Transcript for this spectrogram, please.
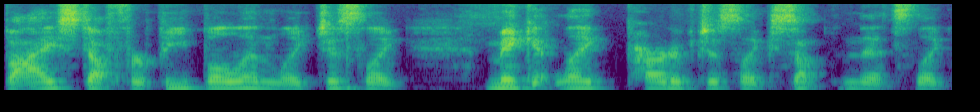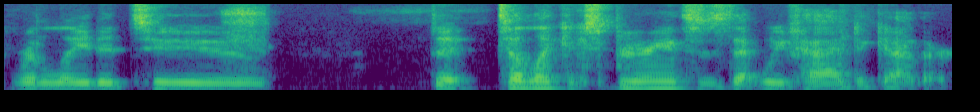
buy stuff for people and like just like make it like part of just like something that's like related to to, to like experiences that we've had together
